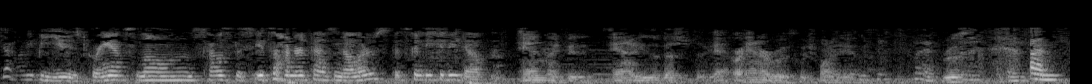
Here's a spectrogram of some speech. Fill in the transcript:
Yeah. Money be used? Grants, loans? How's this? It's a hundred thousand dollars that's going to be divvied up. Anne might be. Anne, are you the best? Or Anne or Ruth? Which one are you? Ruth. Um,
